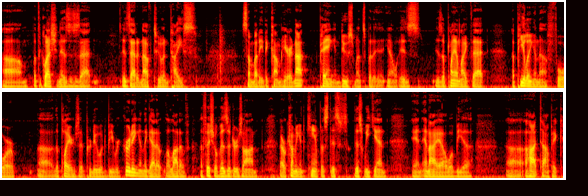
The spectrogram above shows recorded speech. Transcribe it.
Um, but the question is, is that is that enough to entice somebody to come here? Not paying inducements, but uh, you know, is is a plan like that appealing enough for uh, the players that Purdue would be recruiting, and they got a, a lot of official visitors on or coming into campus this this weekend, and NIL will be a uh, a hot topic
